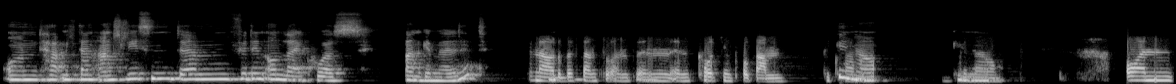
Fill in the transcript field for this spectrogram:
und habe mich dann anschließend ähm, für den Online-Kurs angemeldet. Genau, du bist dann zu uns in, ins Coaching-Programm gekommen. Genau, Genau. Und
